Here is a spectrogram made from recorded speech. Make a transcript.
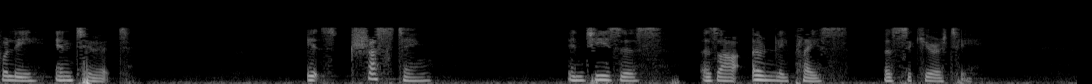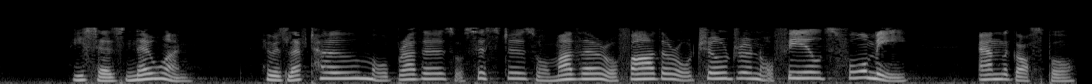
fully into it. It's trusting in Jesus as our only place of security. He says, No one who has left home, or brothers, or sisters, or mother, or father, or children, or fields for me and the gospel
